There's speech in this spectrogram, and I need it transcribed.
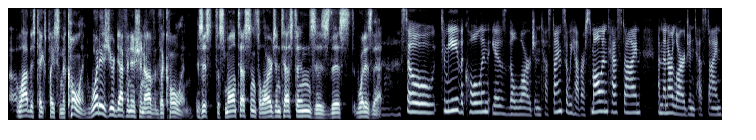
a lot of this takes place in the colon. What is your definition of the colon? Is this the small intestines, the large intestines? Is this what is that? so to me, the colon is the large intestine. So we have our small intestine and then our large intestine.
